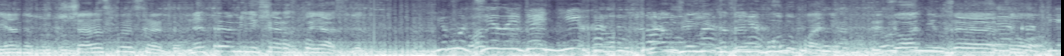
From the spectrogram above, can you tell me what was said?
я не зрозумів. Ще раз пояснити. Не треба мені ще раз пояснювати. Йому цілий день їхати. Я вже їхати не буду, пані. Сьогодні вже Це цього. капець.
